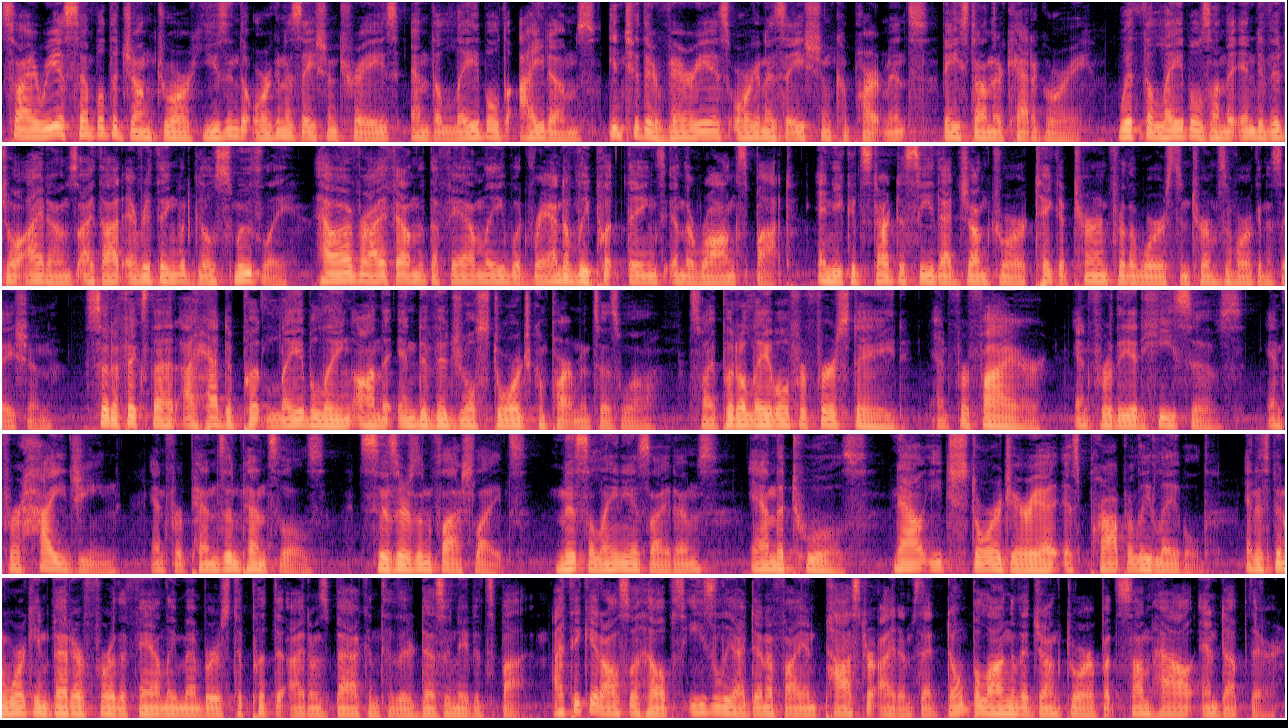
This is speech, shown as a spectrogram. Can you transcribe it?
So I reassembled the junk drawer using the organization trays and the labeled items into their various organization compartments based on their category. With the labels on the individual items, I thought everything would go smoothly. However, I found that the family would randomly put things in the wrong spot, and you could start to see that junk drawer take a turn for the worst in terms of organization. So, to fix that, I had to put labeling on the individual storage compartments as well. So, I put a label for first aid, and for fire, and for the adhesives, and for hygiene, and for pens and pencils, scissors and flashlights, miscellaneous items, and the tools. Now each storage area is properly labeled and it's been working better for the family members to put the items back into their designated spot. I think it also helps easily identify imposter items that don't belong in the junk drawer but somehow end up there.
